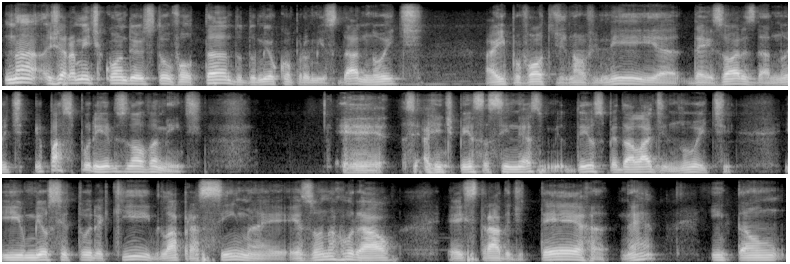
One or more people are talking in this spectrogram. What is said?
na, geralmente quando eu estou voltando do meu compromisso da noite, aí por volta de nove e meia, dez horas da noite, eu passo por eles novamente. É, assim, a gente pensa assim, né? Meu Deus, pedalar de noite. E o meu setor aqui, lá para cima, é, é zona rural é estrada de terra, né? Então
